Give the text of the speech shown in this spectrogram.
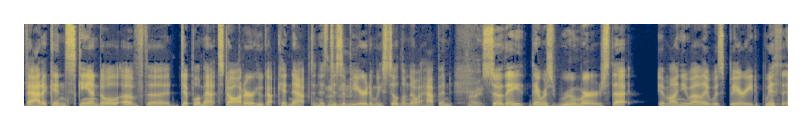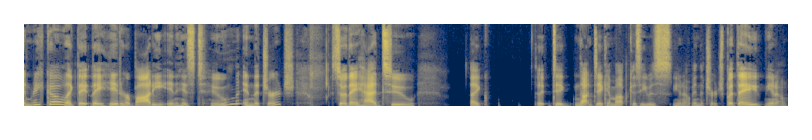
vatican scandal of the diplomat's daughter who got kidnapped and has disappeared and we still don't know what happened. Right. so they there was rumors that Emanuela was buried with Enrico. Like they they hid her body in his tomb in the church. So they had to like uh, dig not dig him up because he was you know in the church. But they you know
